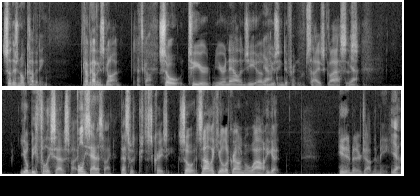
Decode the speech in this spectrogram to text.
so there's no coveting. No Coveting coveting. is gone. that's gone. So to your your analogy of Yeah. using different size glasses, Yeah. you'll be fully satisfied. Fully satisfied. That's what's crazy. So it's not like you'll look around and go, "Wow, he got he did a better job than me." Yeah.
